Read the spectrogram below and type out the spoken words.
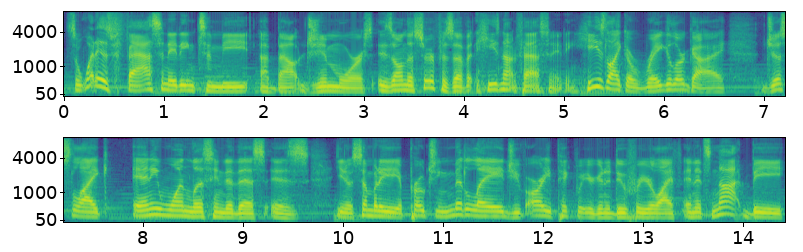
So, what is fascinating to me about Jim Morris is on the surface of it, he's not fascinating. He's like a regular guy, just like anyone listening to this is, you know, somebody approaching middle age, you've already picked what you're going to do for your life, and it's not be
